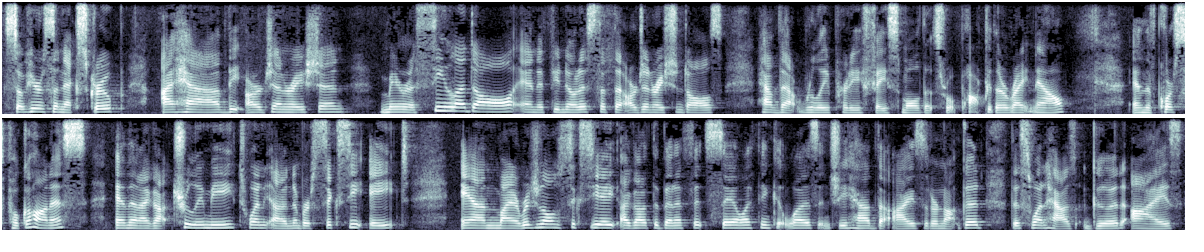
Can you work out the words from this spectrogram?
So here's the next group. I have the Our Generation Maricela doll. And if you notice that the Our Generation dolls have that really pretty face mold that's real popular right now. And of course, the Pocahontas. And then I got Truly Me 20, uh, number 68. And my original 68, I got at the benefit sale, I think it was, and she had the eyes that are not good. This one has good eyes.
